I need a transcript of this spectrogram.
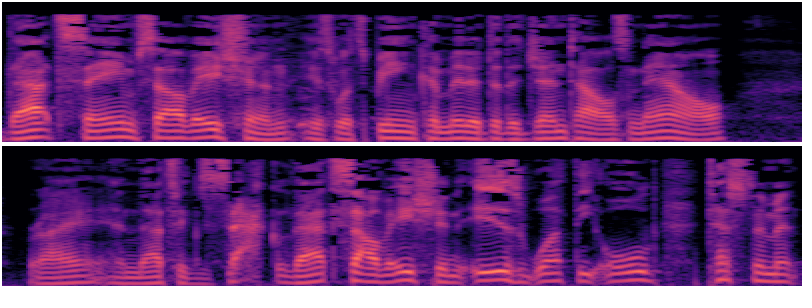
that same salvation is what's being committed to the Gentiles now, right? And that's exactly, that salvation is what the Old Testament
